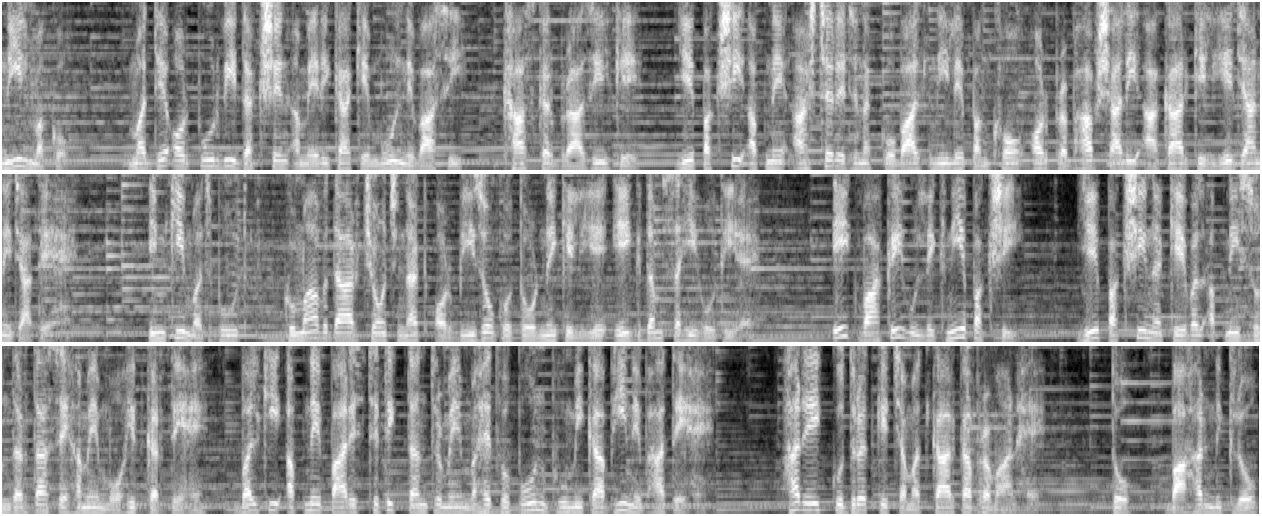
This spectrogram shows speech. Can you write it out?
नील मको, मध्य और पूर्वी दक्षिण अमेरिका के मूल निवासी, खासकर ब्राज़ील के ये पक्षी अपने आश्चर्यजनक कोबाल्ट नीले पंखों और प्रभावशाली आकार के लिए जाने जाते हैं। इनकी मज़बूत, घुमावदार चोंच नट और बीजों को तोड़ने के लिए एकदम सही होती है। एक वाकई उल्लेखनीय पक्षी। ये पक्षी न केवल अपनी सुंदरता से हमें मोहित करते हैं, बल्कि अपने पारिस्थितिक तंत्र में महत्वपूर्ण भूमिका भी निभाते हैं। हर एक कुदरत के चमत्कार का प्रमाण है। तो बाहर निकलो,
